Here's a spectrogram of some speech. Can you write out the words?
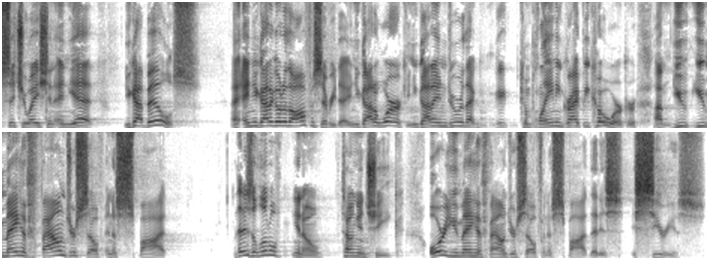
situation, and yet you got bills. And you got to go to the office every day, and you got to work, and you got to endure that complaining, gripey coworker. Um, you you may have found yourself in a spot that is a little, you know, tongue in cheek, or you may have found yourself in a spot that is is serious.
